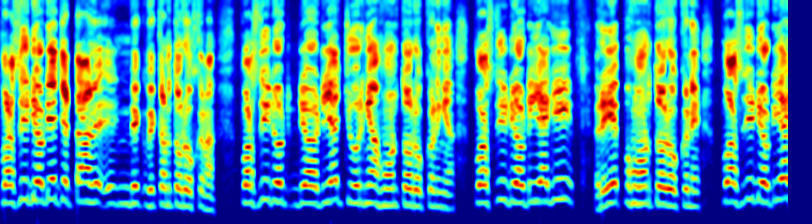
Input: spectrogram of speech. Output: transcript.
ਪੁਲਿਸ ਦੀ ਡਿਊਟੀ ਹੈ ਚਿੱਟਾ ਵਿ- ਵਿਕਣ ਤੋਂ ਰੋਕਣਾ। ਪੁਲਿਸ ਦੀ ਡਿਊ- ਡਿਊਟੀ ਹੈ ਚੋਰੀਆਂ ਹੋਣ ਤੋਂ ਰੋਕਣੀਆਂ। ਪੁਲਿਸ ਦੀ ਡਿਊਟੀ ਹੈਗੀ ਰੇਪ ਹੋਣ ਤੋਂ ਰੋਕਣੇ। ਪੁਲਿਸ ਦੀ ਡਿਊਟੀ ਹੈ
